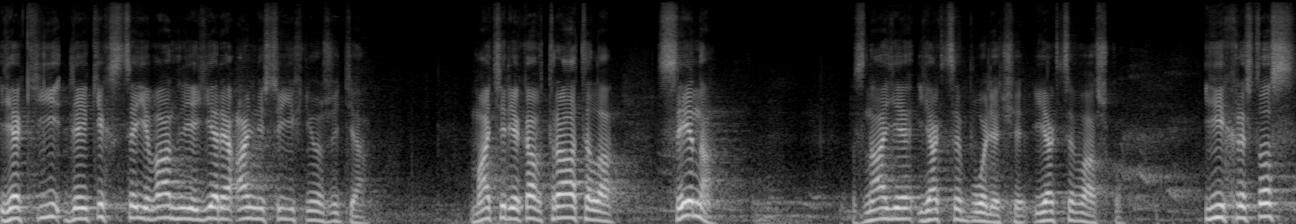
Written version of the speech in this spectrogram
які, для яких це Євангеліє є реальністю їхнього життя. Матір, яка втратила сина, знає, як це боляче і як це важко. І Христос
